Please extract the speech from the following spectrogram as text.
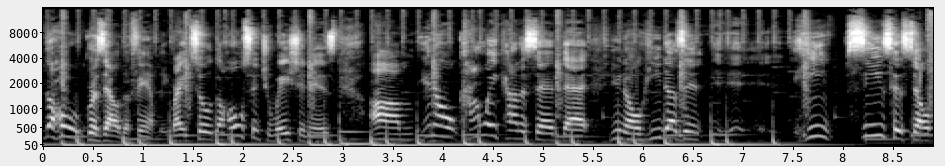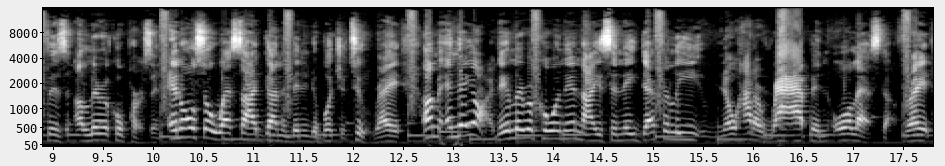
the whole Griselda family, right? So the whole situation is, um, you know, Conway kind of said that, you know, he doesn't. It, he sees himself as a lyrical person, and also Westside Gunn and Benny the Butcher too, right? Um, and they are. They're lyrical and they're nice, and they definitely know how to rap and all that stuff, right?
